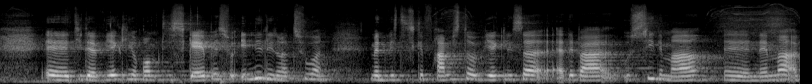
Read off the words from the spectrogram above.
øh, de der virkelige rum, de skabes jo inde i litteraturen. Men hvis det skal fremstå virkelig, så er det bare usigeligt meget øh, nemmere at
